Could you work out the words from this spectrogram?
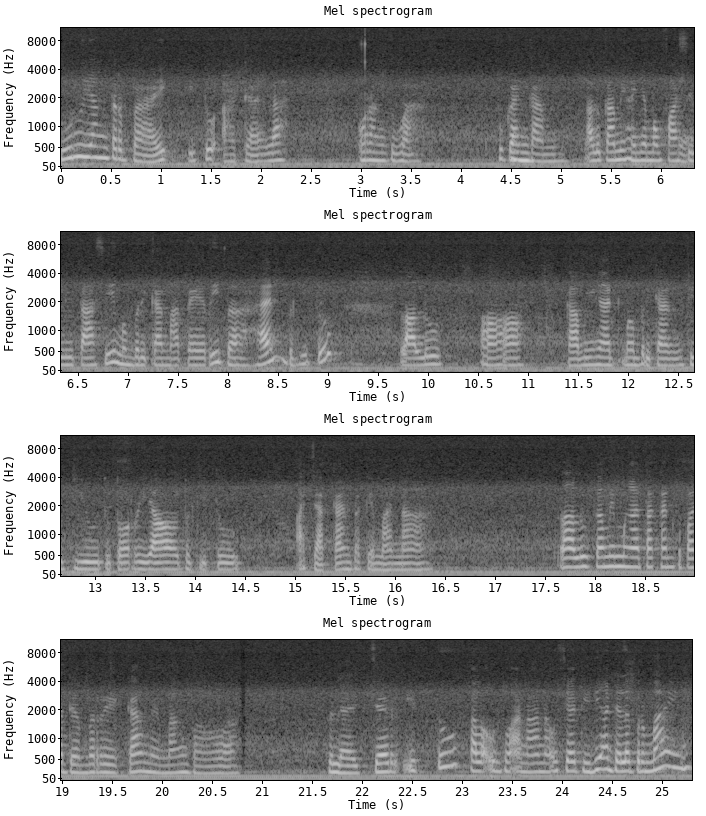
guru yang terbaik itu adalah orang tua, bukan hmm. kami. Lalu kami hanya memfasilitasi, memberikan materi, bahan, begitu. Lalu uh, kami memberikan video tutorial, begitu, ajakan bagaimana. Lalu kami mengatakan kepada mereka memang bahwa belajar itu kalau untuk anak-anak usia dini adalah bermain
